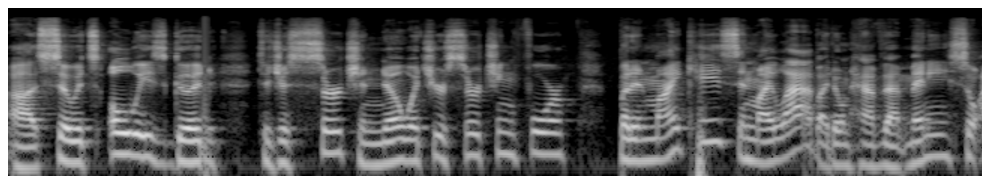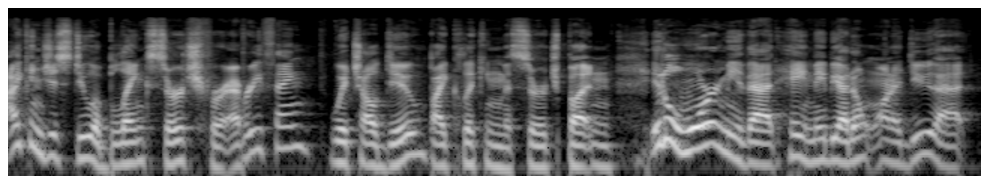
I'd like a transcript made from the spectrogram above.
Uh, so it's always good to just search and know what you're searching for. But in my case, in my lab, I don't have that many. So I can just do a blank search for everything, which I'll do by clicking the search button. It'll warn me that, hey, maybe I don't want to do that.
